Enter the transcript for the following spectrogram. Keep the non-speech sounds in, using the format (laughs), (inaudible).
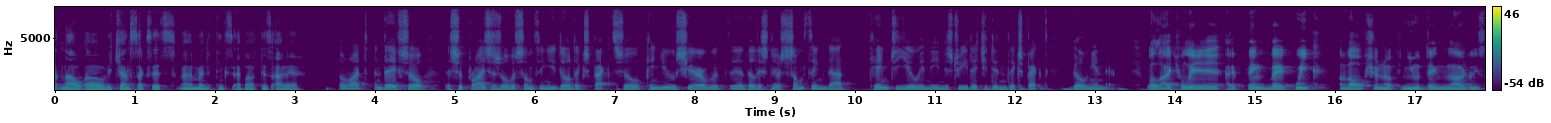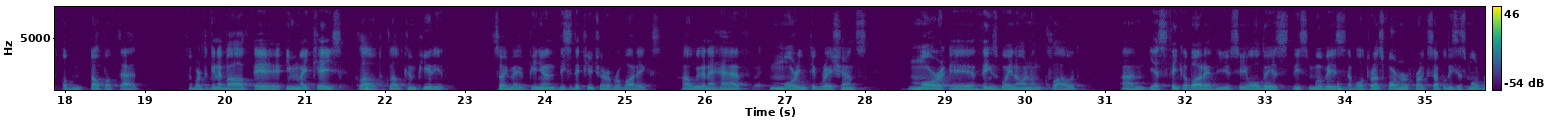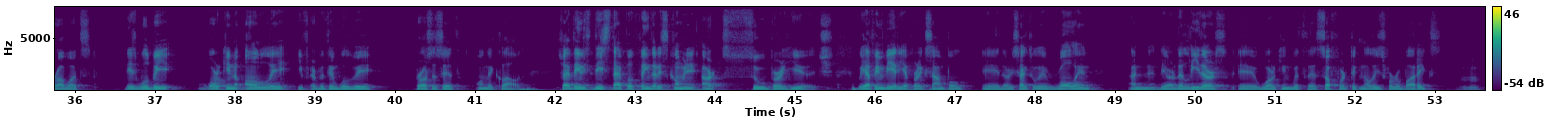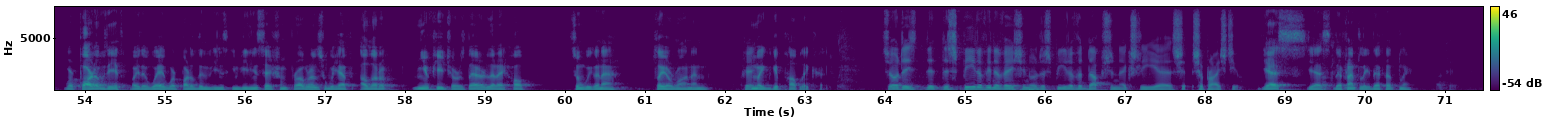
now uh, we can success many things about this area. All right, and Dave. So a surprise is always something you don't expect. So can you share with the, the listeners something that came to you in the industry that you didn't expect going in there? Well, actually, I think the quick adoption of new technologies on top of that. So we're talking about, uh, in my case, cloud, cloud computing. So in my opinion, this is the future of robotics. How we're gonna have more integrations, more uh, things going on on cloud. And yes, think about it. You see all these these movies about Transformer, for example. These small robots. This will be working only if everything will be processed on the cloud. So I think this type of thing that is coming are super huge. We have NVIDIA, for example, uh, there is actually rolling, and they are the leaders uh, working with the software technologies for robotics. Mm-hmm. We're part of it, by the way. We're part of the NVIDIA Inception program. So we have a lot of new features there that I hope soon we're going to play around and okay. make it public. So the, the, the, speed of innovation or the speed of adoption actually uh, surprised you? Yes, yes, okay. definitely, definitely.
